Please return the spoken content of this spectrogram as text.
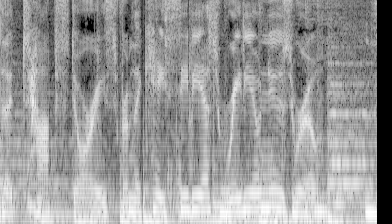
The top stories from the KCBS radio newsroom.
